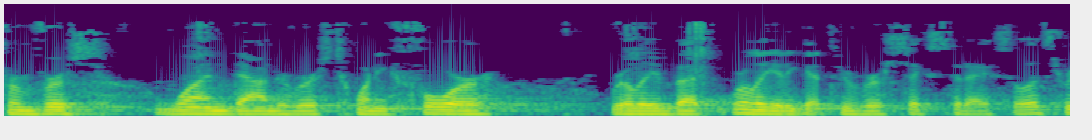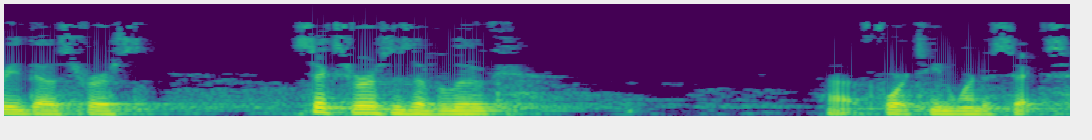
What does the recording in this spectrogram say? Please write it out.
from verse 1 down to verse 24, really, but we're only going to get through verse 6 today. So let's read those first six verses of Luke uh, 14, 1 to 6.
